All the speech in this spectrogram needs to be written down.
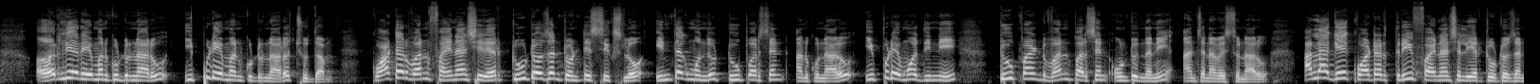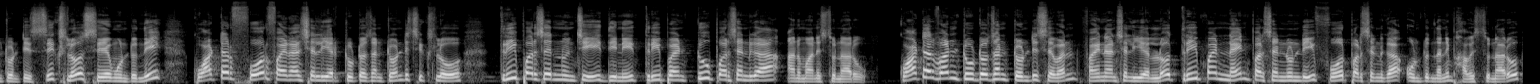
ఎర్లియర్ ఏమనుకుంటున్నారు ఇప్పుడు ఏమనుకుంటున్నారో చూద్దాం. Quarter one financial year two thousand twenty సిక్స్లో ఇంతకుముందు టూ పర్సెంట్ అనుకున్నారు. ఇప్పుడేమో దీన్ని టూ పాయింట్ వన్ పర్సెంట్ ఉంటుందని అంచనా వేస్తున్నారు. అలాగే quarter three financial year two thousand twenty సిక్స్లో సేమ్ ఉంటుంది. Quarter four financial year two thousand twenty సిక్స్లో త్రీ పర్సెంట్ నుంచి దీన్ని త్రీ పాయింట్ టూ పర్సెంట్గా అనుమానిస్తున్నారు. Quarter one two thousand twenty seven financial ఇయర్లో త్రీ పాయింట్ నైన్ పర్సెంట్ నుండి four పర్సెంట్గా ఉంటుందని భావిస్తున్నారు.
